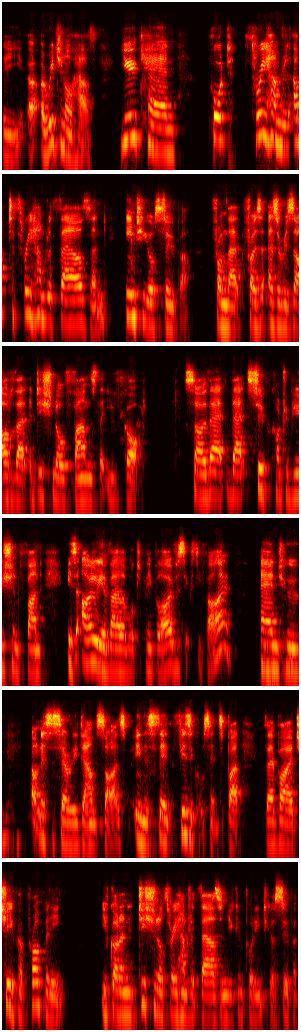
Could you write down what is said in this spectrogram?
the uh, original house, you can put 300 up to 300,000 into your super from that for, as a result of that additional funds that you've got. So that, that super contribution fund is only available to people over 65 and who not necessarily downsize in a physical sense, but if they buy a cheaper property, you've got an additional 300,000 you can put into your super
